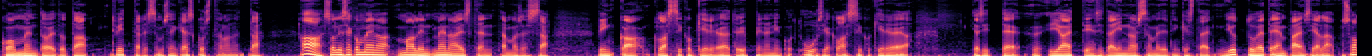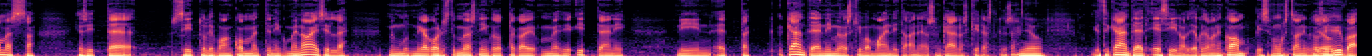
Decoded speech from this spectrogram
kommentoi tota Twitterissä semmoisen keskustelun, että Aa, se oli se, kun mena, mä olin Menaisten tämmöisessä vinkkaa klassikokirjoja tyyppinen, niin uusia klassikokirjoja, ja sitten jaettiin sitä innoissamme tietenkin sitä juttua eteenpäin siellä somessa, ja sitten siitä tuli vaan kommentti niin kuin me naisille, mutta mikä kohdistui myös niin kuin totta kai mietin itteeni, niin että käänteen nimi olisi kiva mainita aina, jos on käännöskirjasta kyse. Joo. Että se käänteet esiin oli joku tämmöinen kamppis. Minusta se on niin tosi Joo. hyvä.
